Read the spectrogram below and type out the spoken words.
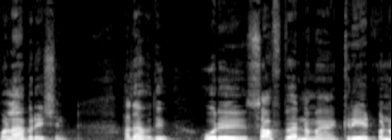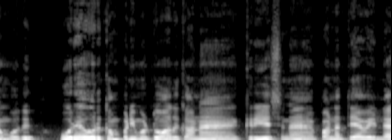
கொலாபரேஷன் அதாவது ஒரு சாஃப்ட்வேர் நம்ம க்ரியேட் பண்ணும்போது ஒரே ஒரு கம்பெனி மட்டும் அதுக்கான க்ரியேஷனை பண்ண தேவையில்லை.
